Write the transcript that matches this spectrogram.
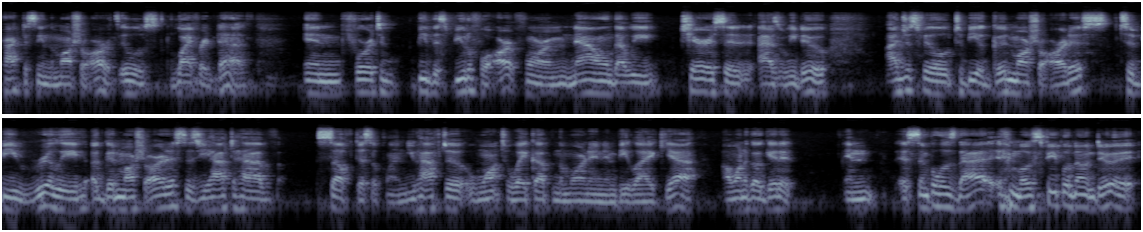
practicing the martial arts, it was life or death. And for it to be this beautiful art form now that we cherish it as we do i just feel to be a good martial artist to be really a good martial artist is you have to have self-discipline. You have to want to wake up in the morning and be like yeah i want to go get it And as simple as that, most people don't do it.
